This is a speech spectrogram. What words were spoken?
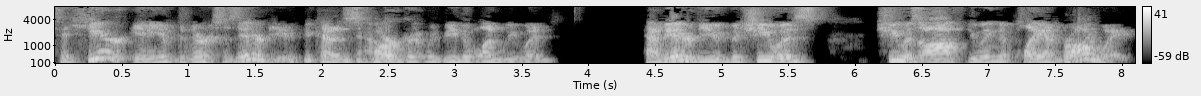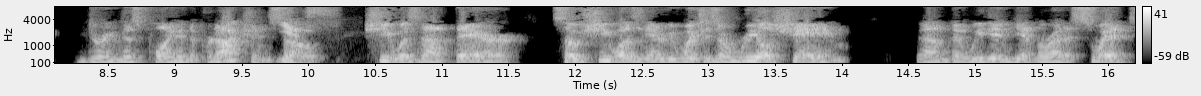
to hear any of the nurses interviewed because No. Margaret would be the one we would have interviewed, but she was she was off doing a play on Broadway during this point in the production, so yes. she was not there. So she wasn't interviewed, which is a real shame um, that we didn't get Loretta Swit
